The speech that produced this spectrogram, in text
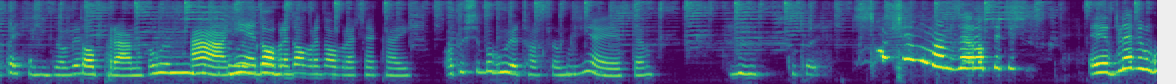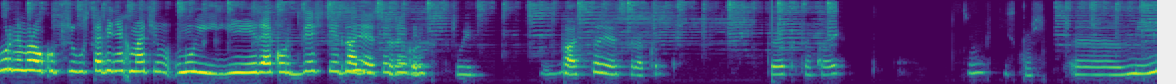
Czekajcie widzowie. To pran. Ogólnie A, nie, reklamy. dobra, dobra, dobra, czekaj. O, to się baguje czasem. Gdzie ja jestem? Tutaj. Co? Czemu mam zero? Przecież Y, W lewym górnym rogu przy ustawieniach macie mój y, rekord To nie jest 229. rekord twój. Patrz, to nie jest rekord. Tak, czekaj. Co mi wciskasz? E, mi.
